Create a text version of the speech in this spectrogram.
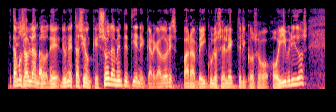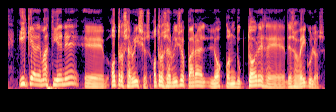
estamos hablando de, una estación que solamente tiene cargadores para vehículos eléctricos o, híbridos y que además tiene eh, otros servicios, otros servicios para los conductores de, de esos vehículos.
